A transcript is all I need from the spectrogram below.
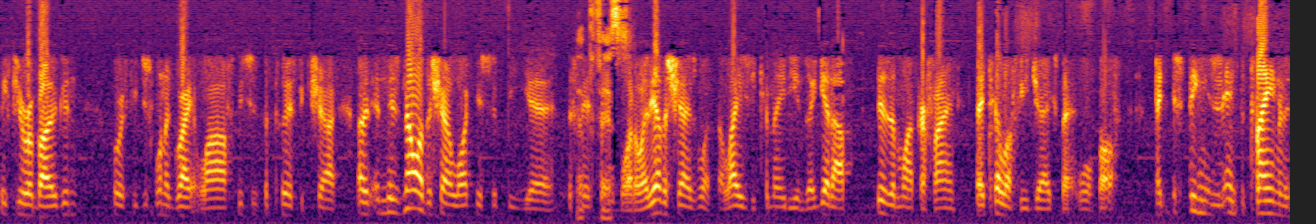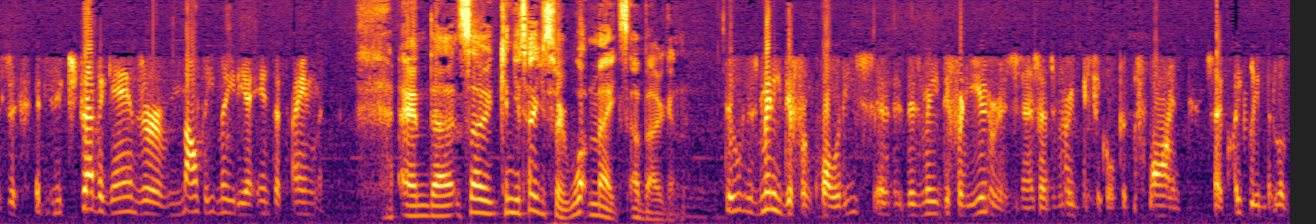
if you're a Bogan, or if you just want a great laugh, this is the perfect show. Uh, and there's no other show like this at the, uh, the the festival, fest. by the way. The other show is what? The lazy comedians. They get up, there's a microphone, they tell a few jokes, they walk off. Like, this thing is entertainment. It's, a, it's an extravaganza of multimedia entertainment. And uh, so, can you take us through what makes a Bogan? there's many different qualities. Uh, there's many different eras, you know, so it's very difficult to define so quickly. But look,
